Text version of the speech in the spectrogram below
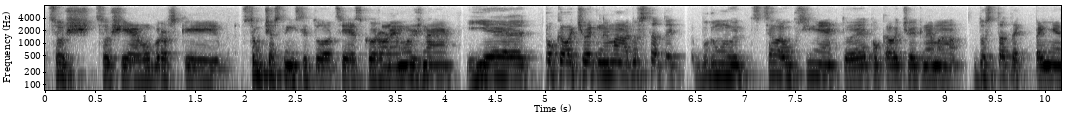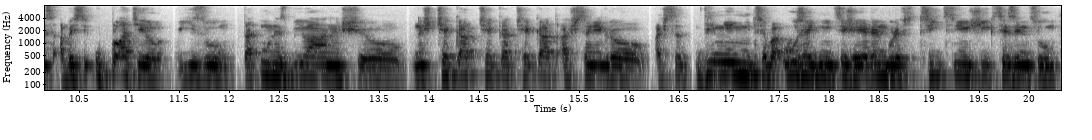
což, což je obrovsky v současné situaci je skoro nemožné, je pokud člověk nemá dostatek, budu mluvit zcela upřímně, jak to je, pokud člověk nemá dostatek peněz, aby si uplatil vízum, tak mu nezbývá, než, než čekat, čekat, čekat, až se někdo, až se vymění třeba úředníci, že jeden bude vstřícnější k cizincům,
